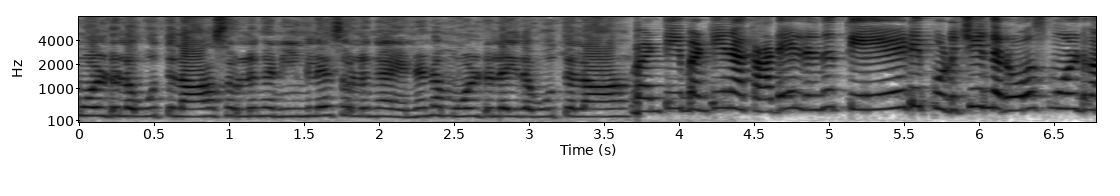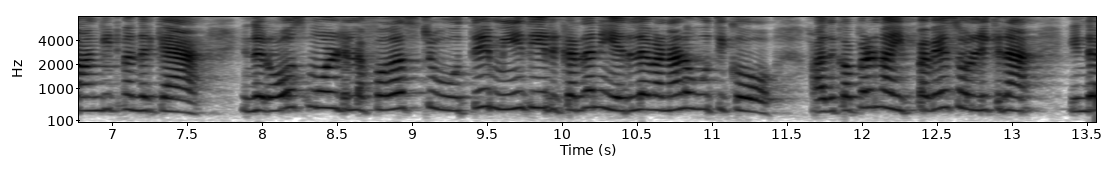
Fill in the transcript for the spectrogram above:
மோல்டுல ஊத்தலாம்? சொல்லுங்க நீங்களே சொல்லுங்க என்னென்ன மோல்டுல இதை ஊத்தலாம்? பண்டி பண்டி நான் கடையில இருந்து தேடி பிடிச்சி இந்த ரோஸ் மோல்டு வாங்கிட்டு வந்திருக்கேன். இந்த ரோஸ் மோல்டுல ஃபர்ஸ்ட் ஊற்றி மீதி இருக்கிறத நீ எதில் வேணாலும் ஊற்றிக்கோ அதுக்கப்புறம் நான் இப்போவே சொல்லிக்கிறேன். இந்த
